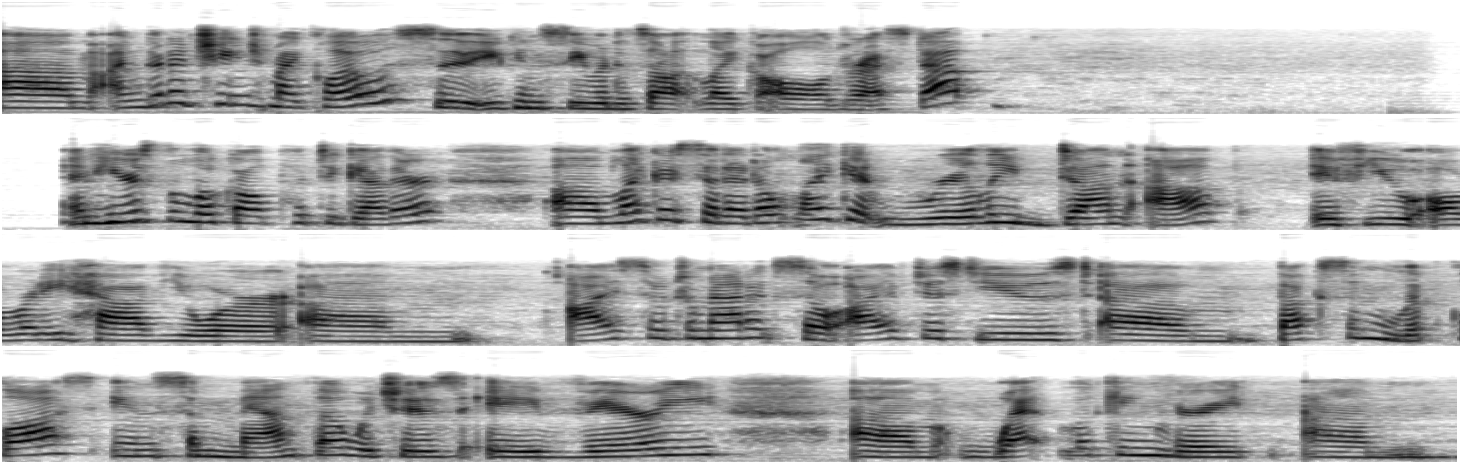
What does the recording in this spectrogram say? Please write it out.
Um, I'm going to change my clothes so that you can see what it's like all dressed up. And here's the look all put together. Um, like I said, I don't like it really done up if you already have your um, eyes so dramatic. So I've just used um, Buxom Lip Gloss in Samantha, which is a very um, wet looking, very um,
